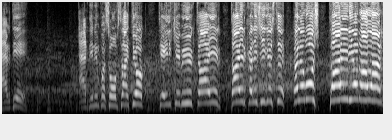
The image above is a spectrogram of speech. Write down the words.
Erdi. Erdi'nin pası offside yok. Tehlike büyük. Tahir. Tahir kaleciyi geçti. Kale boş. Tahir yan ağlar.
